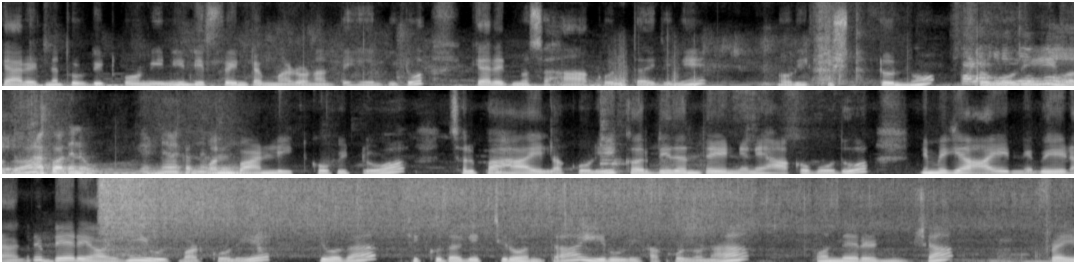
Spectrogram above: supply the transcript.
ಕ್ಯಾರೆಟ್ನ ತುರಿದಿಟ್ಕೊಂಡಿನಿ. ಡಿಫ್ರೆಂಟಾಗಿ ಮಾಡೋಣ ಅಂತ ಹೇಳಿಬಿಟ್ಟು ಕ್ಯಾರೆಟ್ನೂ ಸಹ ಹಾಕೊಳ್ತಾ ಇದ್ದೀನಿ. ನೋಡಿ ಇಷ್ಟನ್ನು ತಗೊಳ್ಳಿ. ಇವಾಗ ಒಂದು ಬಾಣಲಿ ಇಟ್ಕೊಬಿಟ್ಟು ಸ್ವಲ್ಪ ಆಯಿಲ್ ಹಾಕೊಳ್ಳಿ. ಕರ್ದಿದಂಥ ಎಣ್ಣೆನೇ ಹಾಕೋಬೋದು. ನಿಮಗೆ ಆ ಎಣ್ಣೆ ಬೇಡ ಅಂದರೆ ಬೇರೆ ಆಯಿಲ್ನ ಯೂಸ್ ಮಾಡ್ಕೊಳ್ಳಿ. ಇವಾಗ ಚಿಕ್ಕದಾಗಿ ಹೆಚ್ಚಿರುವಂಥ ಈರುಳ್ಳಿ ಹಾಕೊಳ್ಳೋಣ. ಒಂದೆರಡು ನಿಮಿಷ. ಫ್ರೈ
